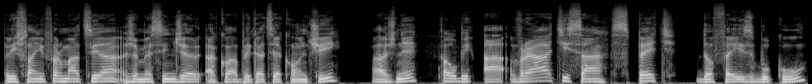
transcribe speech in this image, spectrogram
prišla informácia, že Messenger ako aplikácia končí, vážne, Pauby. a vráti sa späť do Facebooku,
